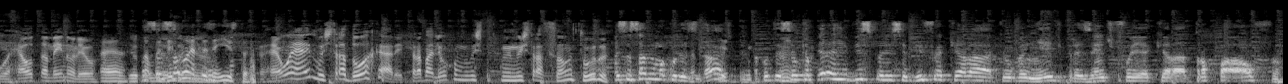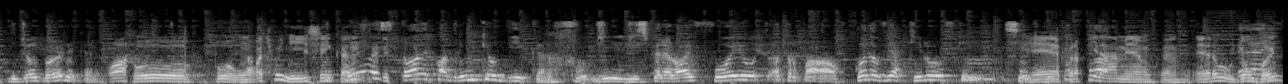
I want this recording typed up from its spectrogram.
O Hell também não leu. É, eu mas ele não é desenhista. O Hell é ilustrador, cara. Ele trabalhou com ilustração e tudo. Mas você sabe uma curiosidade? Aconteceu hum. que a primeira revista que eu recebi foi aquela que eu ganhei de presente, foi aquela Tropa Alpha de John Byrne, cara. Oh, pô, pô, um ótimo início, hein, cara. A história quadrinho que eu li, cara, de, de super-herói foi o, a Tropa Alpha. Quando eu vi aquilo, eu fiquei assim. É, pra pirar mesmo, cara. Era o John é, Byrne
